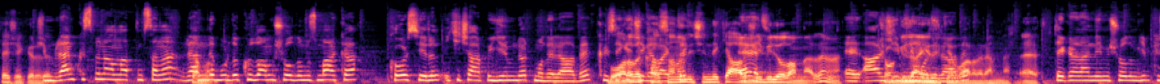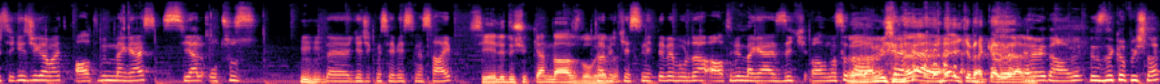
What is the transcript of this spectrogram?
Teşekkür ederim. Şimdi RAM kısmını anlattım sana. RAM'de Tamam. burada kullanmış olduğumuz marka Corsair'ın 2x24 modeli abi. 48 bu arada GB'lık. kasanın içindeki RGB'li olanlar değil mi? Evet, Çok güzel modeli gözüküyor bu abi. arada RAM'ler. Evet. Tekrardan demiş olduğum gibi 48 GB, 6000 MHz, CL30 e, gecikme seviyesine sahip. CL'i düşükken daha hızlı oluyordu. Tabii kesinlikle ve burada 6000 MHz'lik olması da abi. Öğrenmişsin değil mi? 2 dakikada öğrendim. Evet abi hızlı kapışlar.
